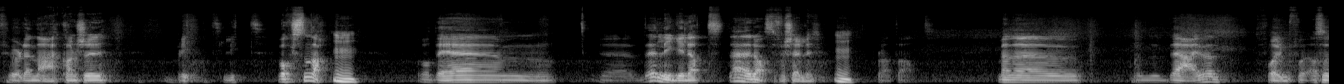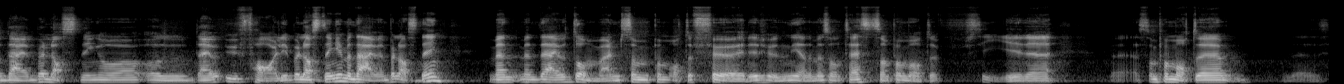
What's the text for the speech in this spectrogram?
før den er kanskje blitt litt voksen, da. Og det mm, eh, Det ligger i at det er raseforskjeller, blant annet. Men, eh, men det er jo en form for Altså det er jo en belastning, og, og det er jo ufarlige belastninger, men det er jo en belastning. Men, men det er jo dommeren som på en måte fører hunden gjennom en sånn test, som på en måte sier eh, Som på en måte eh,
